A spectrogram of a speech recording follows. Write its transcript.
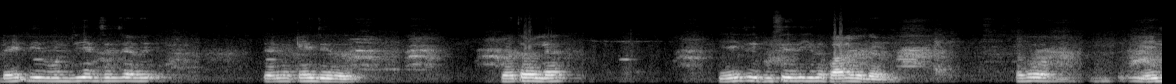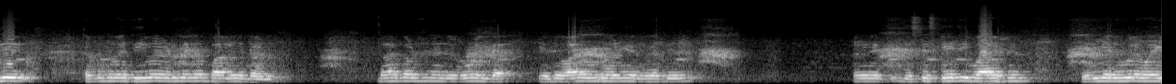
ഡെയിലി മുൻജി അനുസരിച്ചാണ് ഞാൻ ക്ലെയിം ചെയ്തത്. മാത്രമല്ല ഏജ് ഫിക്സ് ചെയ്തിരിക്കുന്ന പാർലമെന്റാണ് അപ്പോൾ ഏജ് സംബന്ധമായ തീരുമാനം എടുക്കുന്നത് പാർലമെന്റാണ് ബാർ കൗൺസിലിന് റോളില്ല എന്റെ വാദപൂർവമാണ് ഞാൻ ഉയർത്തിയത് അങ്ങനെ ജസ്റ്റിസ് കെ ജി ബാലകൃഷ്ണൻ എനിക്ക് അനുകൂലമായി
